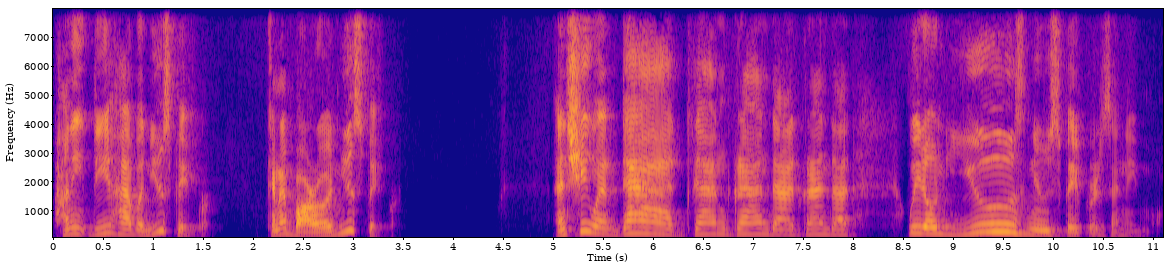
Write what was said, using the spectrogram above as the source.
Honey, do you have a newspaper? Can I borrow a newspaper? And she went, Dad, grand, granddad, granddad, we don't use newspapers anymore.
